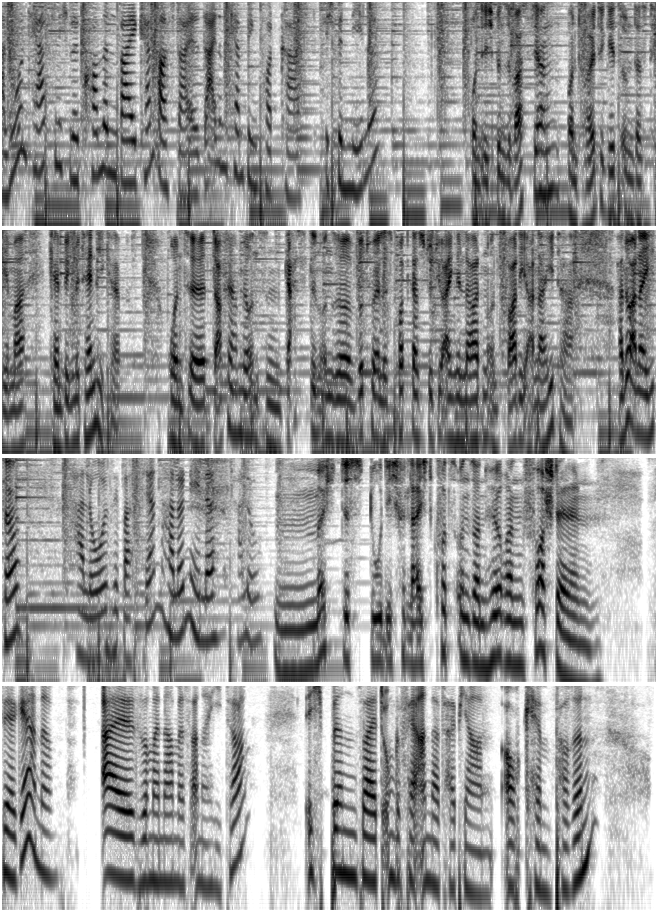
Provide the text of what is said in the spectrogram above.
Hallo und herzlich willkommen bei Camperstyle, deinem Camping-Podcast. Ich bin Nele. Und ich bin Sebastian und heute geht es um das Thema Camping mit Handicap. Und äh, dafür haben wir uns einen Gast in unser virtuelles Podcast-Studio eingeladen und zwar die Anahita. Hallo Anahita. Hallo Sebastian, hallo Nele. Hallo. Möchtest du dich vielleicht kurz unseren Hörern vorstellen? Sehr gerne. Also, mein Name ist Anahita. Ich bin seit ungefähr anderthalb Jahren auch Camperin.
